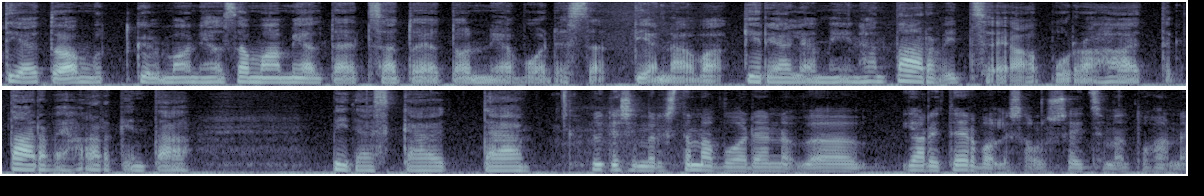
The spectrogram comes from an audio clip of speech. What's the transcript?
tietoa, mutta kyllä mä olen ihan samaa mieltä, että satoja tonnia vuodessa tienaava kirjailija, mihin hän tarvitsee apurahaa, että tarveharkintaa pitäisi käyttää. Nyt esimerkiksi tämän vuoden Jari Tervollis on ollut 7000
